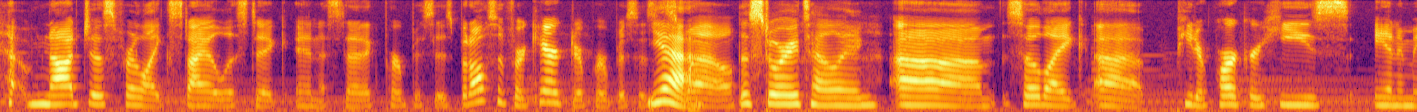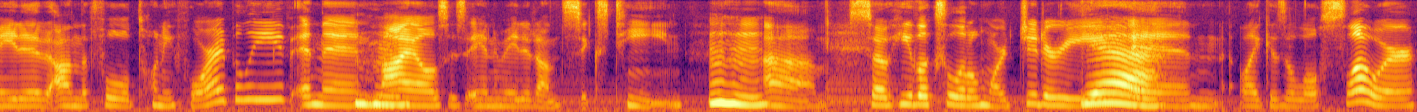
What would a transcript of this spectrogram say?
not just for like stylistic and aesthetic purposes, but also for character purposes yeah, as well. the storytelling. Um, so like uh, Peter Parker, he's animated on the full 24, I believe, and then Mhm. Miles is animated on 16. Mm-hmm. Um, so he looks a little more jittery Yeah. and like is a little slower.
